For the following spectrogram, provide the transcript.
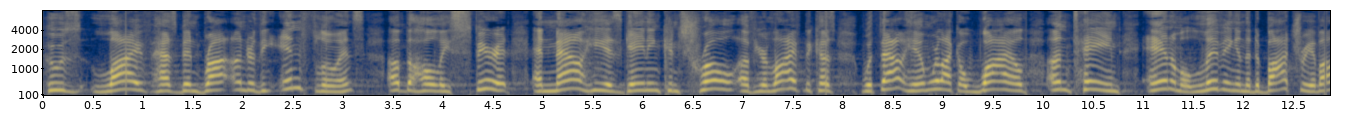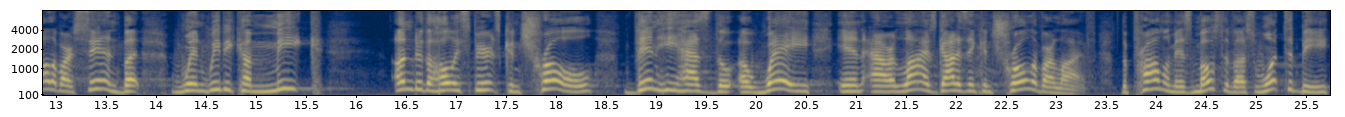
whose life has been brought under the influence of the Holy Spirit, and now he is gaining control of your life because without him, we're like a wild, untamed animal living in the debauchery of all of our sin. But when we become meek, under the Holy Spirit's control, then He has the, a way in our lives. God is in control of our life. The problem is, most of us want to be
